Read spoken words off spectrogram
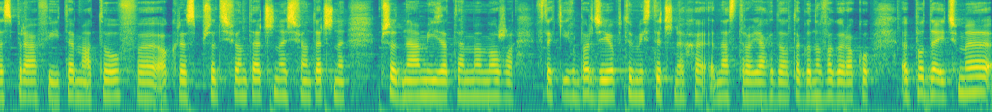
e, spraw i tematów. Okres przedświąteczny, świąteczny przed nami, zatem może w takich bardziej optymistycznych nastrojach do tego nowego roku podejdźmy.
